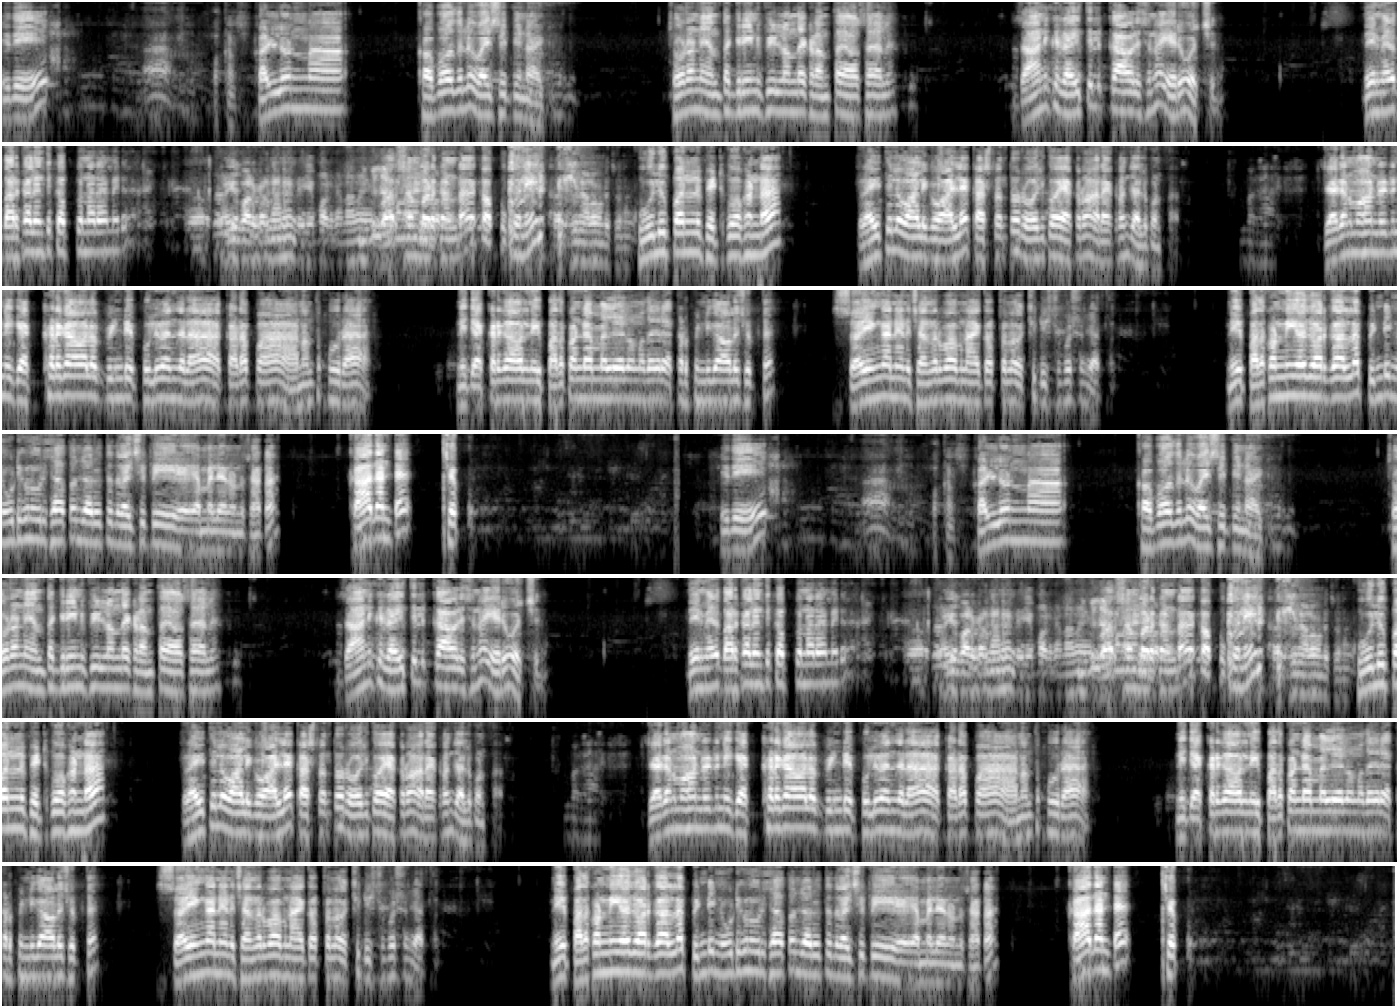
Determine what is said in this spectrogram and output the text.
ఇది ఒక కళ్ళున్న కబోదులు వైసీపీ నాయకులు. చూడండి ఎంత గ్రీన్ ఫీల్డ్ ఉందో ఇక్కడ అంతా వ్యవసాయాలు. దానికి రైతులకు కావలసిన ఎరువు వచ్చింది. దీని మీద బరకాలు ఎందుకు కప్పుకున్నారా మీరు? వర్షం పడకుండా కప్పుకొని కూలి పనులు పెట్టుకోకుండా రైతులు వాళ్ళకి వాళ్ళే కష్టంతో రోజుకో ఎకరం అరెకరం జల్లుకుంటారు జగన్మోహన్ రెడ్డి నీకు ఎక్కడ కావాలో పిండి పులివెందుల కడప అనంతపూరా. నీకు ఎక్కడ కావాలి నీకు పదకొండు ఎమ్మెల్యేలు ఉన్న దగ్గర ఎక్కడ పిండి కావాలో చెప్తే స్వయంగా నేను చంద్రబాబు నాయకత్వంలో వచ్చి డిస్ట్రిబ్యూషన్ చేస్తాను. నీ పదకొండు నియోజకవర్గాల్లో పిండి నూటికి నూరు శాతం జరుగుతుంది వైసీపీ ఎమ్మెల్యేలు ఉన్న చాట. కాదంటే చెప్పు. ఇది కళ్ళున్న కబోదులు వైసీపీ నాయకులు. చూడండి ఎంత గ్రీన్ ఫీల్డ్ ఉందో ఇక్కడ అంతా వ్యవసాయాలు. దానికి రైతులకు కావలసిన ఎరువు వచ్చింది. దీని మీద బరకాలు ఎందుకు కప్పుకున్నారా మీరు? వర్షం పడకుండా కప్పుకొని కూలి పనులు పెట్టుకోకుండా రైతులు వాళ్ళకి వాళ్ళే కష్టంతో రోజుకో ఎకరం అరెకరం జల్లుకుంటారు జగన్మోహన్ రెడ్డి నీకు ఎక్కడ కావాలో పిండి పులివెందుల కడప అనంతపూరా నీకు ఎక్కడ కావాలి నీకు పదకొండు ఎమ్మెల్యేలు ఉన్న దగ్గర ఎక్కడ పిండి కావాలో చెప్తే స్వయంగా నేను చంద్రబాబు నాయకత్వంలో వచ్చి డిస్ట్రిబ్యూషన్ చేస్తాను. నీ పదకొండు నియోజకవర్గాల్లో పిండి నూటికి నూరు శాతం జరుగుతుంది వైసీపీ ఎమ్మెల్యేలు ఉన్న చాట. కాదంటే చెప్పు.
